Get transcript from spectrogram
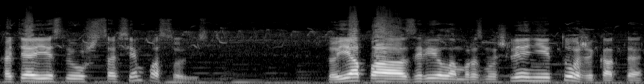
Хотя, если уж совсем по совести, то я по зрелом размышлении тоже как-то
